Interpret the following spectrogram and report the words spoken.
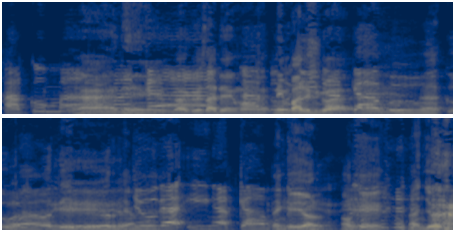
aku mau Nah, nih, makan, bagus ada yang mau aku nimpalin gua. ingat kamu. Aku Gua- mau iya. tidur. ya juga ingat kamu. Thank you Yol. Iya. oke lanjut.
